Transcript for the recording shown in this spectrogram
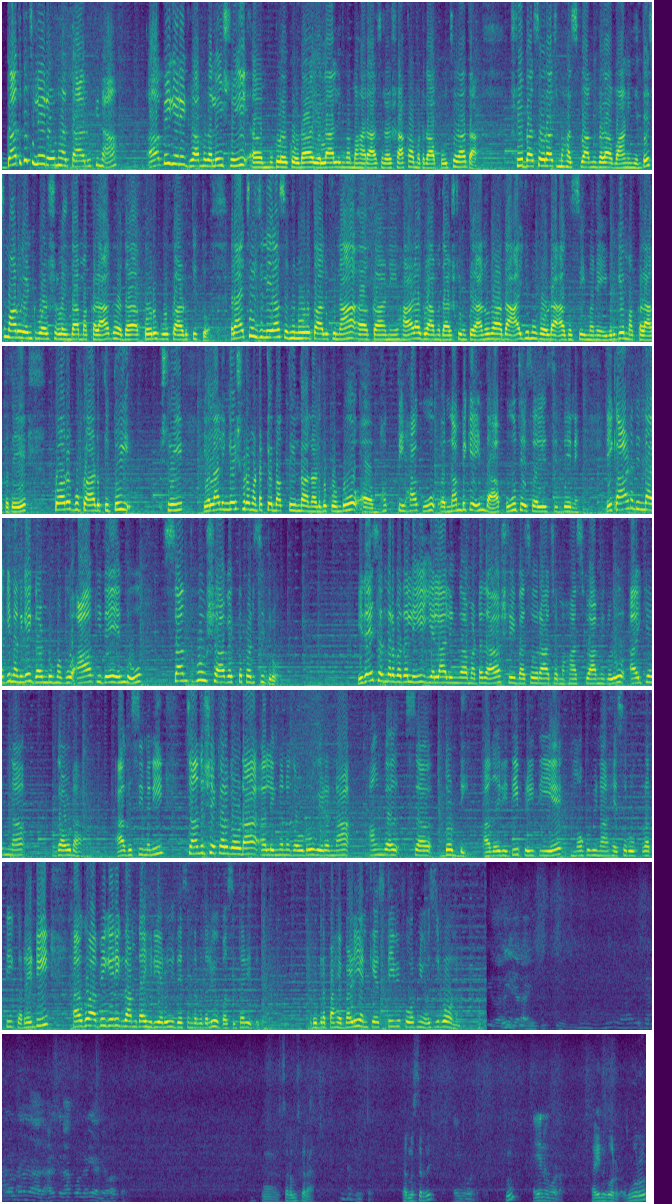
ಗದಗ ಜಿಲ್ಲೆ ರೋಣ ತಾಲೂಕಿನ ಅಬ್ಬಿಗೆರೆ ಗ್ರಾಮದಲ್ಲಿ ಶ್ರೀ ಮುಗಳಕೋಡ ಯಲ್ಲಾಲಿಂಗ ಮಹಾರಾಜರ ಶಾಖಾ ಮಠದ ಪೂಜ್ಯರಾದ ಶ್ರೀ ಬಸವರಾಜ ಮಹಾಸ್ವಾಮಿಗಳ ವಾಣಿಯಂತೆ ಸುಮಾರು ಎಂಟು ವರ್ಷಗಳಿಂದ ಮಕ್ಕಳಾಗದ ಕೊರಗು ಕಾಡುತ್ತಿತ್ತು. ರಾಯಚೂರು ಜಿಲ್ಲೆಯ ಸಿಂಗನೂರು ತಾಲೂಕಿನ ಕಾಣಿಹಾಳ ಗ್ರಾಮದ ಶ್ರೀಮತಿ ಅನುರಾಧ ಆಯ್ಯನಗೌಡ ಅಗಸಿ ಮನೆ ಇವರಿಗೆ ಮಕ್ಕಳಾಗದೆ ಕೊರಗು ಕಾಡುತ್ತಿತ್ತು. ಶ್ರೀ ಯಲ್ಲಾಲಿಂಗೇಶ್ವರ ಮಠಕ್ಕೆ ಭಕ್ತಿಯಿಂದ ನಡೆದುಕೊಂಡು ಭಕ್ತಿ ಹಾಗೂ ನಂಬಿಕೆಯಿಂದ ಪೂಜೆ ಸಲ್ಲಿಸಿದ್ದೇನೆ. ಈ ಕಾರಣದಿಂದಾಗಿ ನನಗೆ ಗಂಡು ಮಗು ಆಗಿದೆ ಎಂದು ಸಂತೋಷ ವ್ಯಕ್ತಪಡಿಸಿದರು. ಇದೇ ಸಂದರ್ಭದಲ್ಲಿ ಯಲ್ಲಾಲಿಂಗ ಮಠದ ಶ್ರೀ ಬಸವರಾಜ ಮಹಾಸ್ವಾಮಿಗಳು ಅಯ್ಯಣ್ಣ ಗೌಡ ಅಗಸಿಮನಿ ಚಂದ್ರಶೇಖರ ಗೌಡ ಲಿಂಗನಗೌಡರು ವೀರಣ್ಣ ಅಂಗಸ ದೊಡ್ಡಿ ಅದೇ ರೀತಿ ಪ್ರೀತಿಯೇ ಮಗುವಿನ ಹೆಸರು ಪ್ರತೀಕ ರೆಡ್ಡಿ ಹಾಗೂ ಅಬಿಗೇರಿ ಗ್ರಾಮದ ಹಿರಿಯರು ಇದೇ ಸಂದರ್ಭದಲ್ಲಿ ಉಪಸ್ಥಿತರಿದ್ದರು. Rudrappa Hebballi, NKS TV four news Rona ಹಾಂ ಸರ್ ನಮಸ್ಕಾರ. ತಮ್ಮ ಹೆಸರು ರೀ? ಐನಗೋಡ. ಹ್ಞೂ ಐನಗೋಡ. ಐನಗೌಡ್ರು ಊರು?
